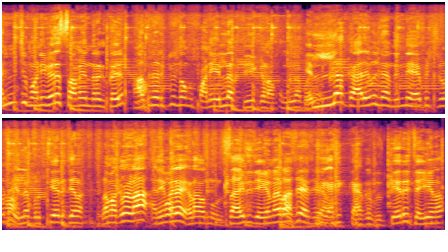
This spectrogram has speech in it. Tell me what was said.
അഞ്ചു മണി വരെ സമയം നിനക്ക് തരും. അതിനിടയ്ക്ക് നമുക്ക് പണിയെല്ലാം തീക്കണം. എല്ലാ കാര്യങ്ങളും ഞാൻ നിന്നെ ഏൽപ്പിച്ചിട്ടുണ്ട്. എല്ലാം വൃത്തിയായിട്ട് ചെയ്യണം. എടാ മക്കളെടാ അനിവരെ എടാ ഒന്ന് ഉത്സാഹിച്ച് ചെയ്യണം. വൃത്തിയായിട്ട് ചെയ്യണം.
